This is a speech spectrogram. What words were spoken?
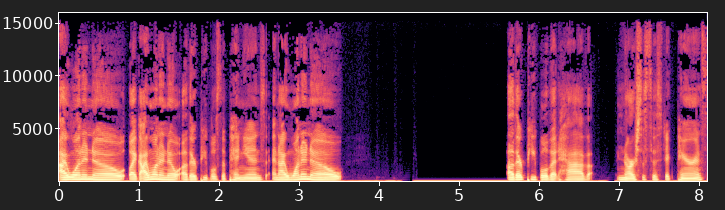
I want to know, like, I want to know other people's opinions and I want to know other people that have narcissistic parents,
